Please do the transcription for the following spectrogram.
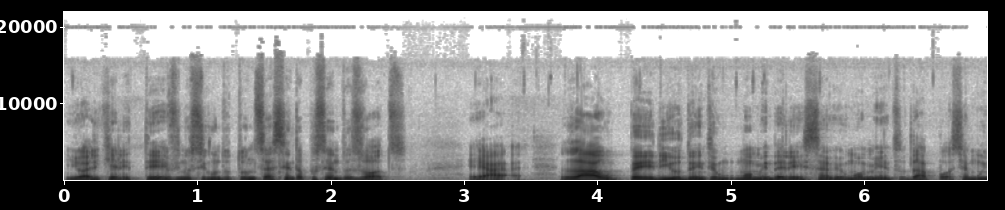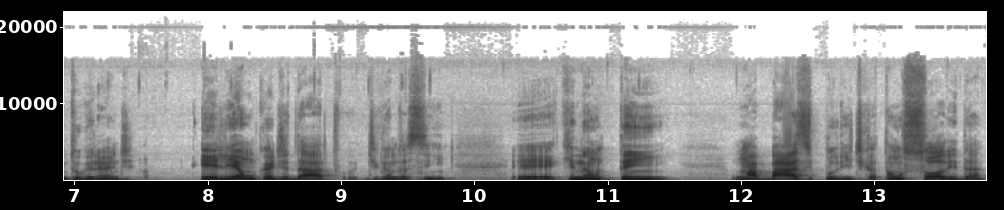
E olha que ele teve no segundo turno 60% dos votos. É, a, lá o período entre o momento da eleição e o momento da posse é muito grande. Ele é um candidato, digamos assim, é, que não tem uma base política tão sólida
